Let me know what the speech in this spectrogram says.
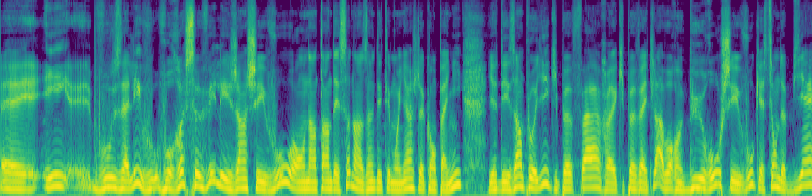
et vous allez, vous, recevez les gens chez vous. On entendait ça dans un des témoignages de compagnie. Il y a des employés qui peuvent faire, qui peuvent être là, avoir un bureau chez vous, question de bien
